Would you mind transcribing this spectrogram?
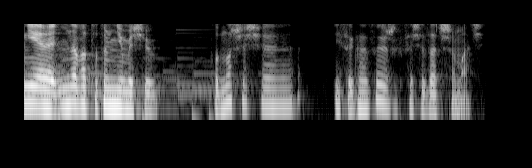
nie, nawet o tym nie myślę. Podnoszę się i sygnalizuję, że chcę się zatrzymać.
